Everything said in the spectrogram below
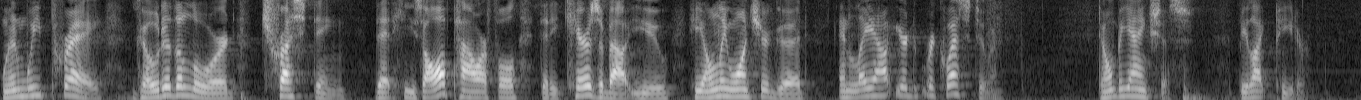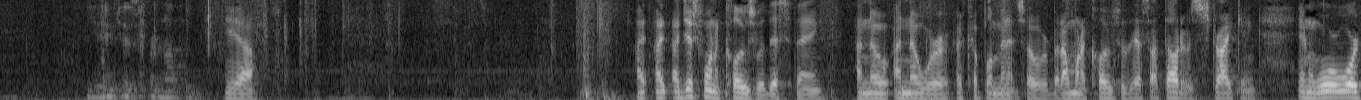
When we pray, go to the Lord trusting that He's all powerful, that He cares about you, He only wants your good, and lay out your request to Him. Don't be anxious. Be like Peter. Be anxious for nothing. Yeah. I, I, I just want to close with this thing. I know, I know we're a couple of minutes over, but I want to close with this. I thought it was striking. In World War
